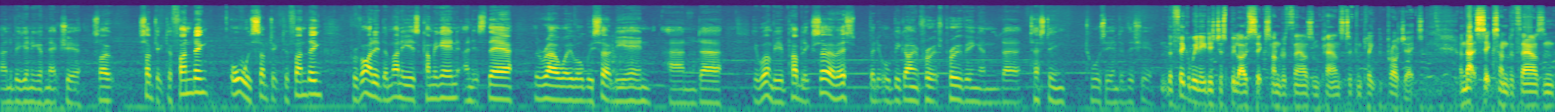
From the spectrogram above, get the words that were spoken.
and the beginning of next year. So subject to funding, always subject to funding, provided the money is coming in and it's there, the railway will be certainly in and uh, it won't be in public service, but it will be going through its proving and uh, testing towards the end of this year. The figure we need is just below £600,000 to complete the project. And that 600,000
